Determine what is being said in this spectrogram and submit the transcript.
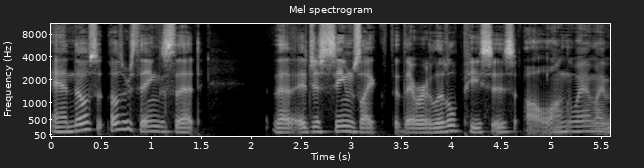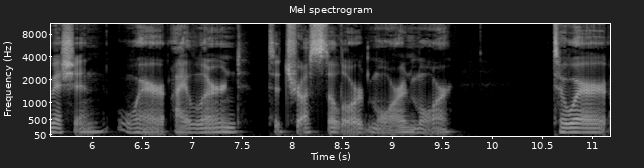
and those those are things that that it just seems like that there were little pieces all along the way on my mission where I learned to trust the Lord more and more, to where,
